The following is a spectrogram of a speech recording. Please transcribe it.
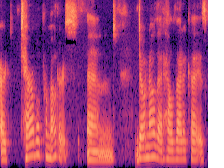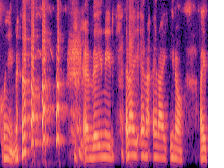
are terrible promoters and don't know that Helvetica is queen. and they need and I and and I you know I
